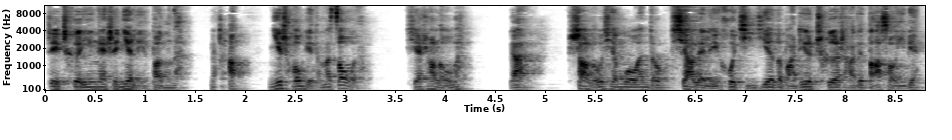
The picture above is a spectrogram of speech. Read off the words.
这车应该是聂磊崩的。那你瞅，给他们揍的。先上楼吧。啊，上楼先摸完兜，下来了以后，紧接着把这个车啥的打扫一遍。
